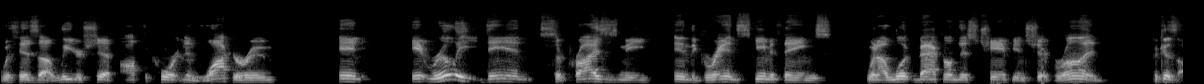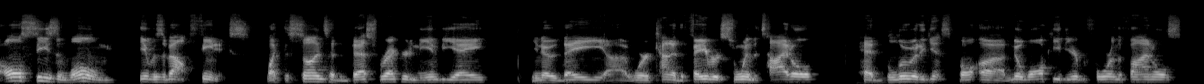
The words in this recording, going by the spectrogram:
with his uh, leadership off the court and in the locker room. And it really, Dan, surprises me in the grand scheme of things when I look back on this championship run, because all season long, it was about Phoenix. Like the Suns had the best record in the NBA. You know, they uh, were kind of the favorites to win the title, had blew it against uh, Milwaukee the year before in the finals.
